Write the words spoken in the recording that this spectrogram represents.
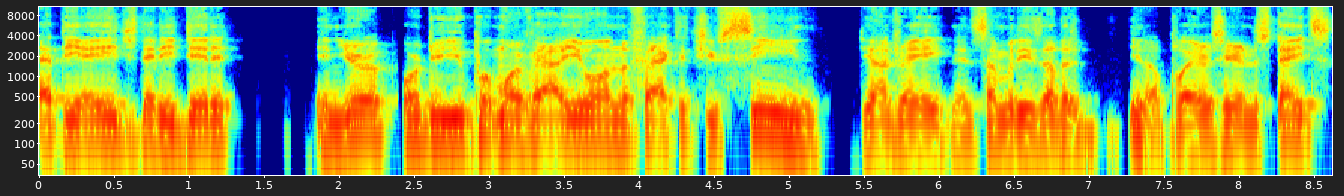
at the age that he did it in Europe, or do you put more value on the fact that you've seen DeAndre Ayton and some of these other, you know, players here in the states?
